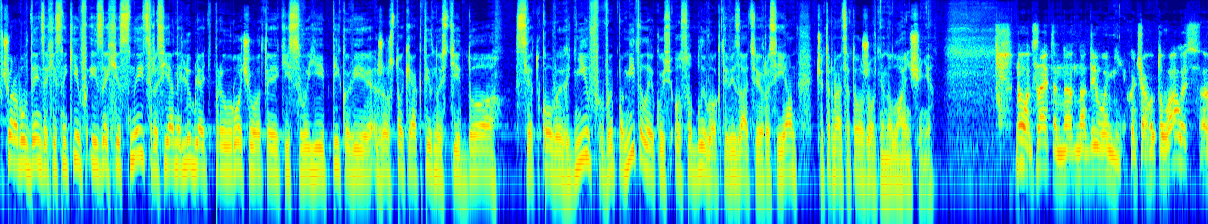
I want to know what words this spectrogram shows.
Вчора був день захисників і захисниць. Росіяни люблять приурочувати якісь свої пікові жорстокі активності до святкових днів. Ви помітили якусь особливу активізацію росіян 14 жовтня на Луганщині? Ну от знаєте, на, на диво ні. Хоча готувались, е,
